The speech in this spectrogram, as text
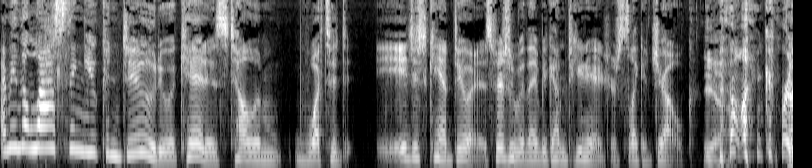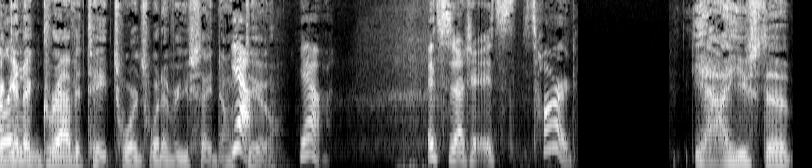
I mean the last thing you can do to a kid is tell them what to do. You just can't do it, especially when they become teenagers. It's like a joke. Yeah. like really? They're going to gravitate towards whatever you say don't yeah. do. Yeah. It's such a it's it's hard. Yeah, I used to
